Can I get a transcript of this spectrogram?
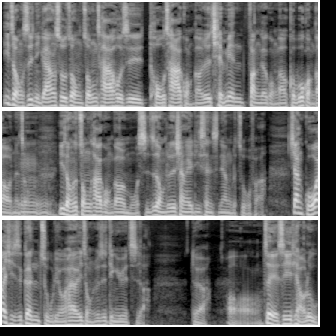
一种是你刚刚说这种中插或是头插广告，就是前面放个广告、口播广告的那种；一种是中插广告的模式，这种就是像 AdSense 那样的做法。像国外其实更主流，还有一种就是订阅制啊，对啊。哦，这也是一条路，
